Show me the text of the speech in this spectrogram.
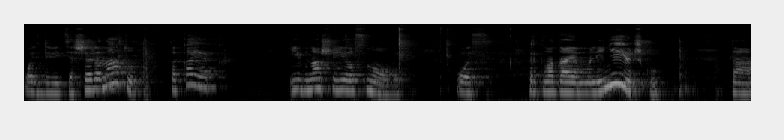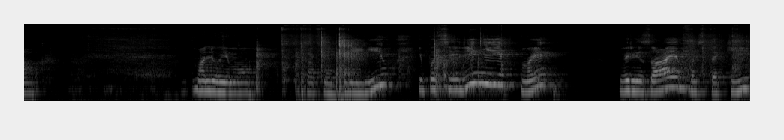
ось дивіться, ширина тут така, як і в нашої основи. Ось, прикладаємо лінієчку. Так, малюємо таку лінію. І по цій лінії ми вирізаємо ось такі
